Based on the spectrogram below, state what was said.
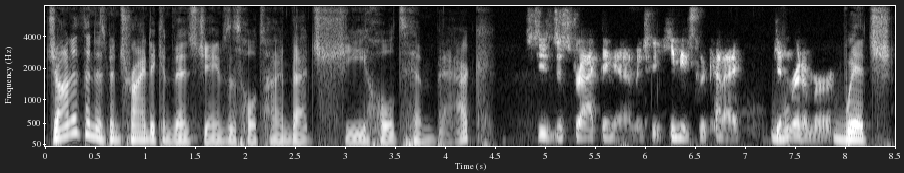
Jonathan has been trying to convince James this whole time that she holds him back, She's distracting him, and she, he needs to kind of get rid of her. which,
